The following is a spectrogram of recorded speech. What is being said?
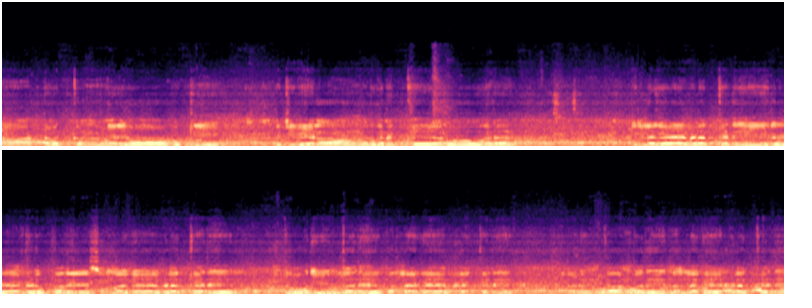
நாட்டவர்க்கும் இறைவா போற்றி. வெற்றி வேளாண் முருகனுக்கு அரோகர. இல்லக விளக்கது இருள் கெடுப்பது சொல்லக விளக்கது. ஜோதி உள்ளது பல்லக விளக்கது. பலரும் காண்பது நல்லக விளக்கது.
